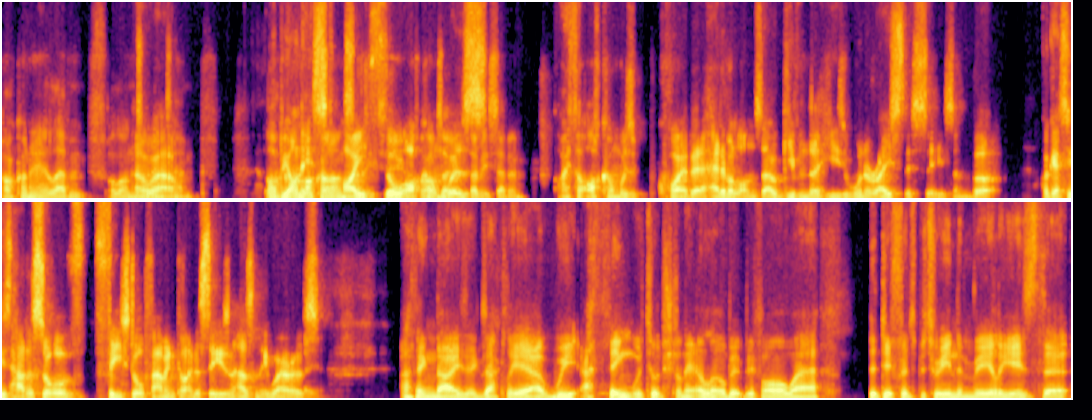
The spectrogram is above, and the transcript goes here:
Ocon in eleventh, Alonso Oh, wow. in tenth. I'll be honest, on I thought Ocon Alonso was- seventy-seven. I thought Ocon was quite a bit ahead of Alonso, given that he's won a race this season. But I guess he's had a sort of feast or famine kind of season, hasn't he? Whereas, I think that is exactly it. Uh, We I think we touched on it a little bit before, where the difference between them really is that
